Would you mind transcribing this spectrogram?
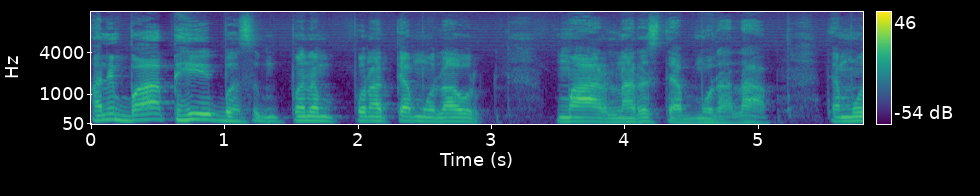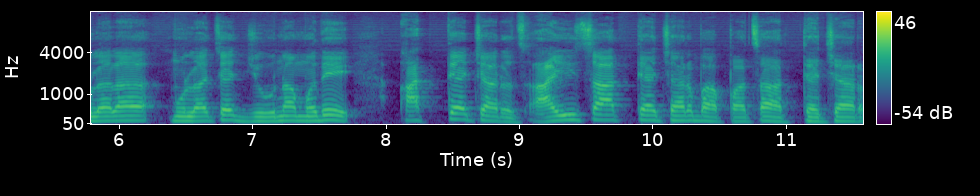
आणि बाप हे भस पण पुन्हा त्या मुलावर मारणारच त्या मुलाला. त्या मुलाला मुलाच्या जीवनामध्ये अत्याचारच आईचा अत्याचार बापाचा अत्याचार.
